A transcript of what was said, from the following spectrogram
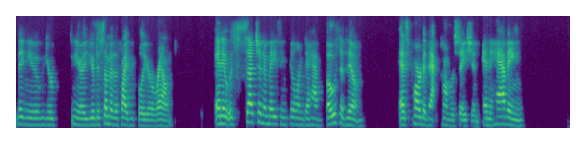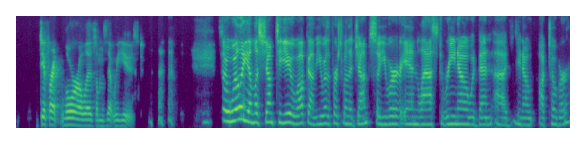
than you. You're, you know, you're the sum of the five people you're around. And it was such an amazing feeling to have both of them as part of that conversation and having different Loralisms that we used. So, William, let's jump to you. Welcome. You were the first one that jumped. So, you were in last Reno, would have been, uh, you know, October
